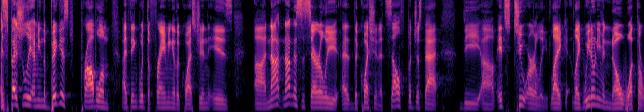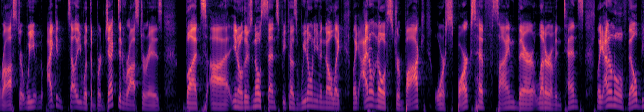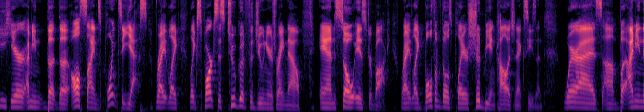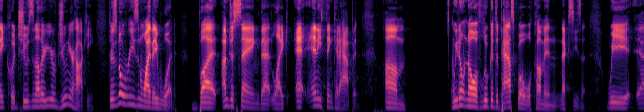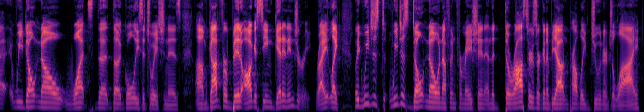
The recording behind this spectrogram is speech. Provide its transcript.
especially i mean the biggest problem i think with the framing of the question is uh, not not necessarily uh, the question itself, but just that the um, it's too early. Like like we don't even know what the roster. We I can tell you what the projected roster is, but uh, you know, there's no sense because we don't even know. Like, like I don't know if Strabach or Sparks have signed their letter of intents. Like, I don't know if they'll be here. I mean, the the all signs point to yes, right? Like, like Sparks is too good for juniors right now, and so is Strabach right? Like both of those players should be in college next season. Whereas, um, but I mean, they could choose another year of junior hockey. There's no reason why they would, but I'm just saying that like a- anything could happen. Um, we don't know if Luca Di Pasquo will come in next season. We uh, we don't know what the the goalie situation is. Um, God forbid Augustine get an injury, right? Like like we just we just don't know enough information, and the the rosters are going to be out in probably June or July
